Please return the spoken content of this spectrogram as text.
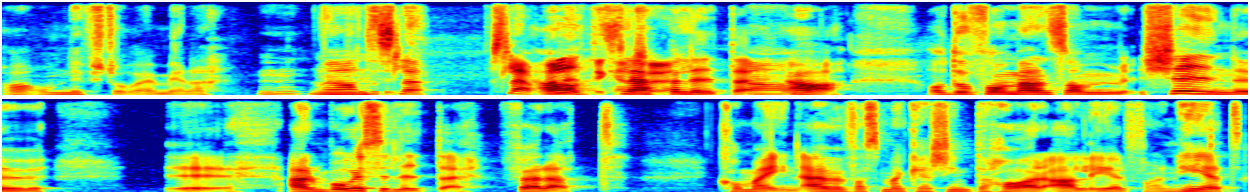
ja, om ni förstår vad jag menar. Mm. Ja, det slä, släpar ja, lite kanske? släpar lite. Ja. ja. Och då får man som tjej nu eh, armbåga sig lite för att komma in. Även fast man kanske inte har all erfarenhet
